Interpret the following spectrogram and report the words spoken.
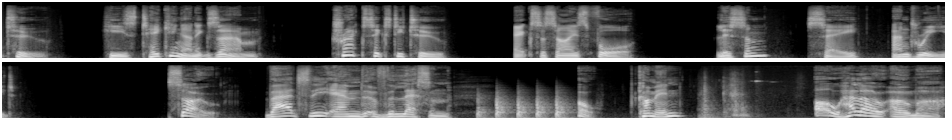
2. He's taking an exam. Track 62. Exercise 4. Listen, say, and read. So, that's the end of the lesson. Oh, come in. Oh, hello, Omar.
